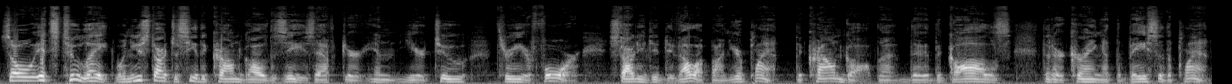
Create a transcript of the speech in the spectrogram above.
So it's too late. When you start to see the crown gall disease after in year two, three, or four starting to develop on your plant, the crown gall, the, the, the galls that are occurring at the base of the plant,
